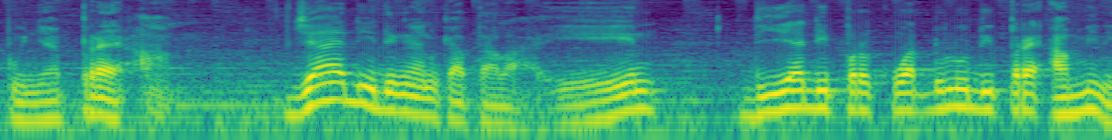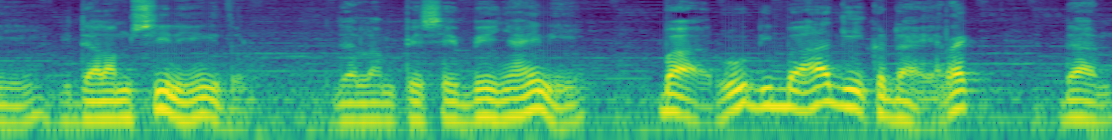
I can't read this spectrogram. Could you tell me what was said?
punya preamp. Jadi dengan kata lain dia diperkuat dulu di preamp ini di dalam sini gitu. Dalam PCB-nya ini baru dibagi ke direct dan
